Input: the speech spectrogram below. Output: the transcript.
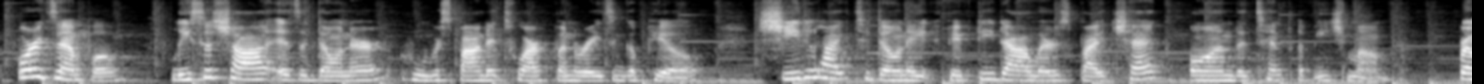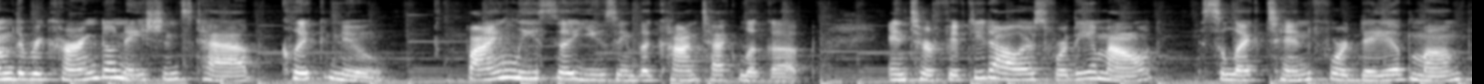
For example, Lisa Shaw is a donor who responded to our fundraising appeal. She'd like to donate $50 by check on the 10th of each month. From the Recurring Donations tab, click New. Find Lisa using the contact lookup. Enter $50 for the amount select 10 for day of month,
